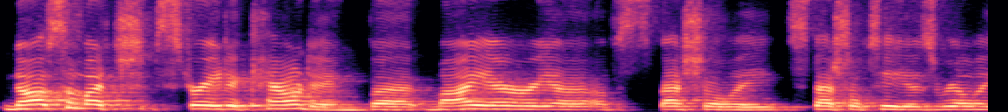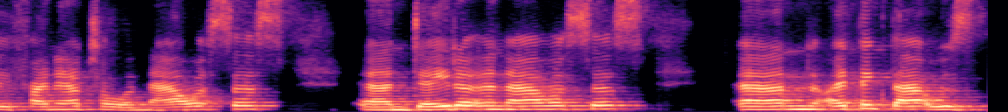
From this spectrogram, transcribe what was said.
not so much straight accounting, but my area of specialty specialty is really financial analysis and data analysis. And I think that was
